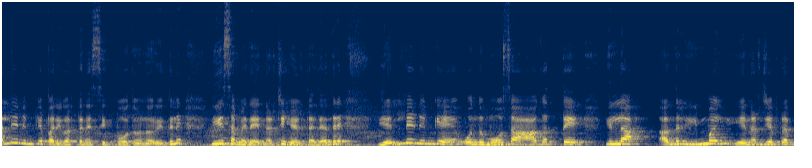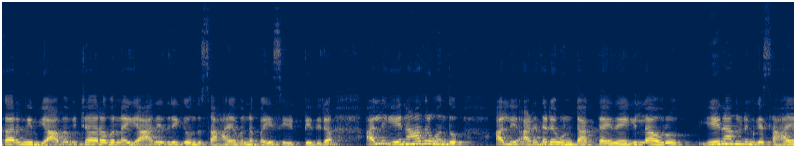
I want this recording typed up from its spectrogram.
ಅಲ್ಲಿ ನಿಮಗೆ ಪರಿವರ್ತನೆ ಸಿಗ್ಬೋದು ಅನ್ನೋ ರೀತಿಲಿ ಈ ಸಮಯದ ಎನರ್ಜಿ ಹೇಳ್ತಾ ಇದೆ. ಅಂದರೆ ಎಲ್ಲಿ ನಿಮಗೆ ಒಂದು ಮೋಸ ಆಗತ್ತೆ, ಇಲ್ಲ ಅಂದರೆ ನಿಮ್ಮ ಎನರ್ಜಿಯ ಪ್ರಕಾರ ನೀವು ಯಾವ ವಿಚಾರವನ್ನು, ಯಾರೆದುರಿಗೆ ಒಂದು ಸಹಾಯವನ್ನು ಬಯಸಿ ಇಟ್ಟಿದ್ದೀರೋ, ಅಲ್ಲಿ ಏನಾದರೂ ಒಂದು ಅಲ್ಲಿ ಅಡೆತಡೆ ಉಂಟಾಗ್ತಾ ಇದೆ. ಇಲ್ಲ, ಅವರು ಏನಾದರೂ ನಿಮಗೆ ಸಹಾಯ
